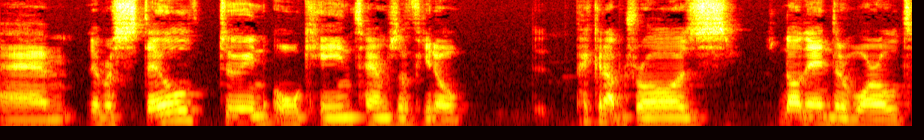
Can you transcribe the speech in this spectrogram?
um, they were still doing okay in terms of you know picking up draws. Not the end of the world.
